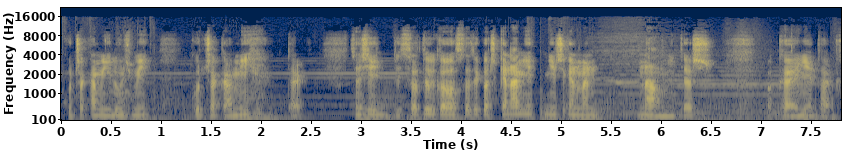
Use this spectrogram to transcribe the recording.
kurczakami i ludźmi. Kurczakami, tak. W sensie, stra tylko, stra tylko Chickenami, nie, Chicken Manami też. Okej, nie tak.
